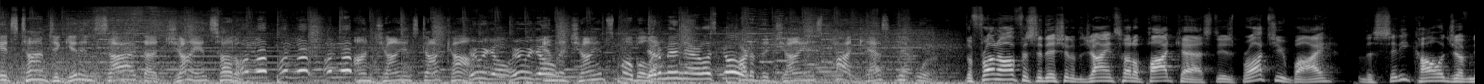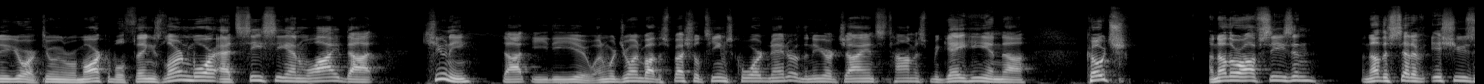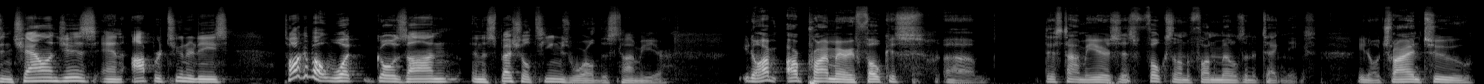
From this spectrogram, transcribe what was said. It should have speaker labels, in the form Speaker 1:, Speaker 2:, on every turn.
Speaker 1: It's time to get inside the Giants huddle.
Speaker 2: Huddle up, huddle up, huddle up.
Speaker 1: On Giants.com.
Speaker 2: Here we go, here we go.
Speaker 1: And the Giants mobile
Speaker 2: Get
Speaker 1: app.
Speaker 2: them in there, let's go.
Speaker 1: Part of the Giants Podcast Network.
Speaker 3: The front office edition of the Giants Huddle podcast is brought to you by the City College of New York, doing remarkable things. Learn more at ccny.cuny.edu. And we're joined by the special teams coordinator of the New York Giants, Thomas McGaughey. And, uh, Coach, another offseason, another set of issues and challenges and opportunities. Talk about what goes on in the special teams world this time of year.
Speaker 4: You know, our, our primary focus um, this time of year is just focusing on the fundamentals and the techniques. You know, trying to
